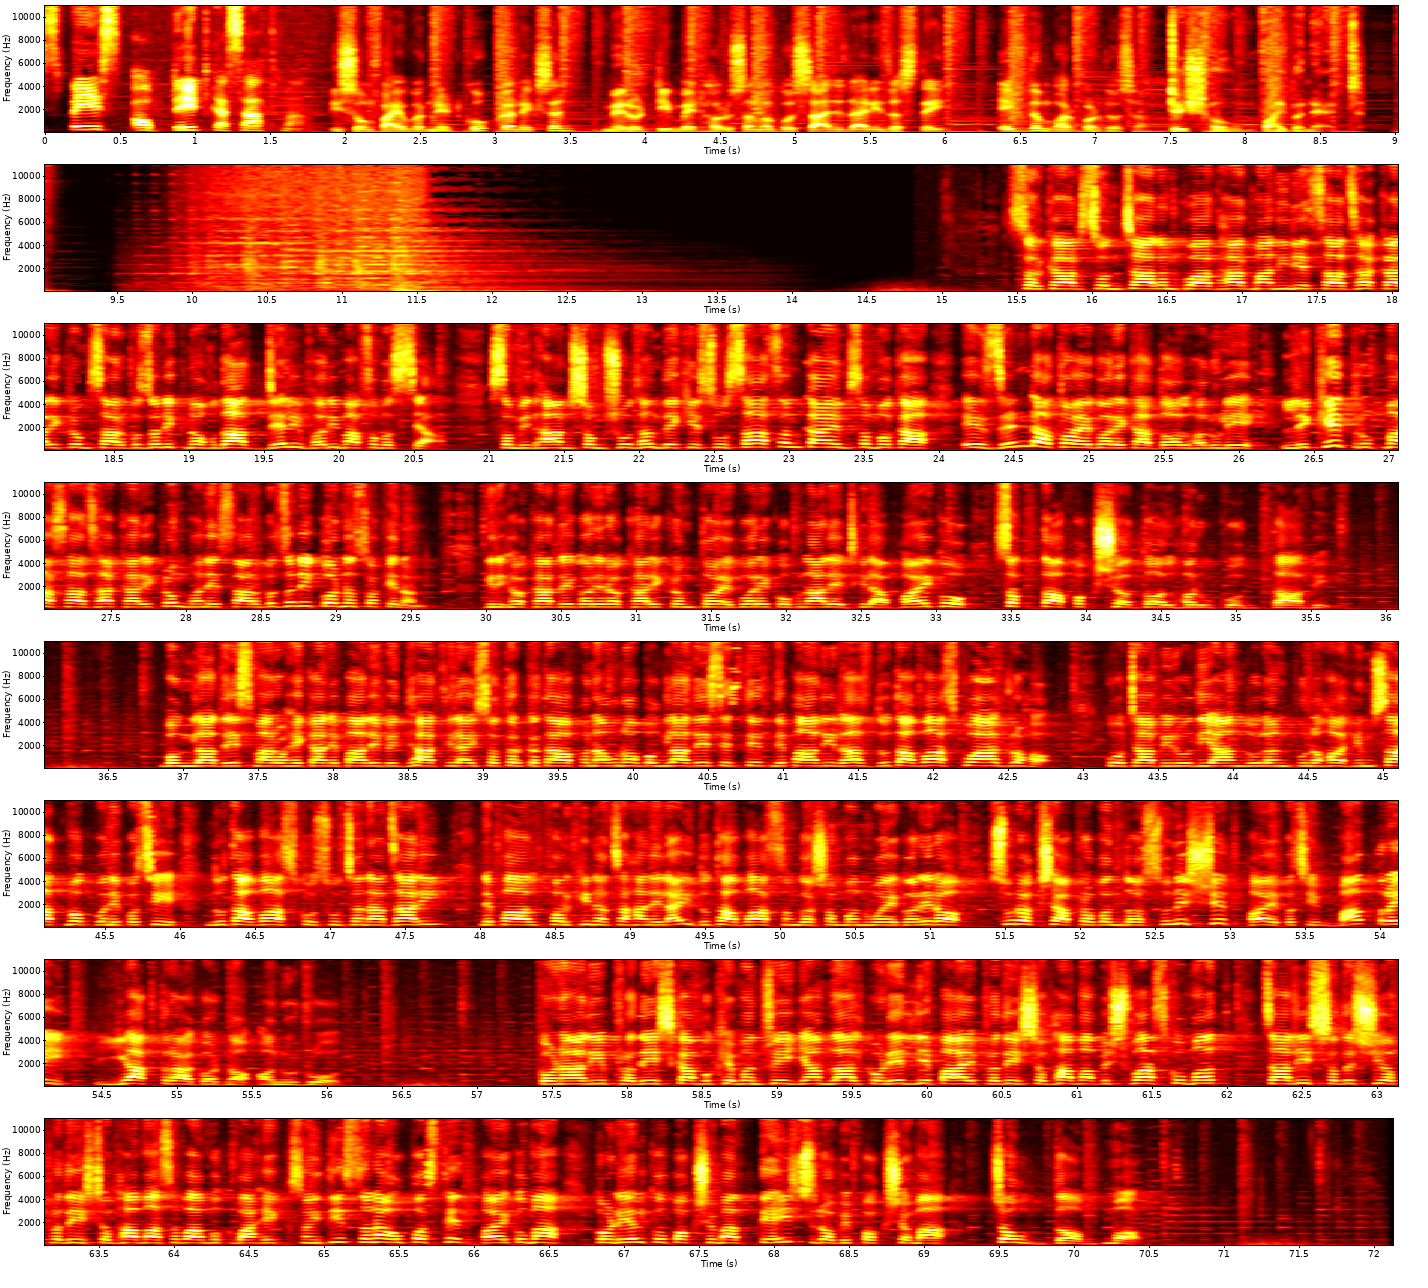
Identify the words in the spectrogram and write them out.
Space अपडेटका साथमा। रिसोम fibre नेटको connection मेरो टिममेटहरूसँगको साझेदारी जस्तै एकदम भरपर्दो छ। Dish Home FiberNet. सरकार सञ्चालनको आधार मानिने साझा कार्यक्रम सार्वजनिक नहुँदा डेलिभरीमा समस्या। संविधान संशोधनदेखि सुशासन कायमसम्मका एजेन्डा तय गरेका दलहरूले लिखित रूपमा साझा कार्यक्रम भने सार्वजनिक गर्न सकेनन्। गृह कार्य गरेर कार्यक्रम तय गरेको हुनाले ढिला भएको सत्तापक्ष दलहरूको दाबी। बङ्गलादेशमा रहेका नेपाली विद्यार्थीलाई सतर्कता अपनाउन बङ्गलादेश स्थित नेपाली राजदूतावासको आग्रह। कोटा विरोधी आन्दोलन पुनः हिंसात्मक बनेपछि दूतावासको सूचना जारी। नेपाल फर्किन चाहनेलाई दूतावाससँग समन्वय गरेर सुरक्षा प्रबन्ध सुनिश्चित भएपछि मात्रै यात्रा गर्न अनुरोध। कर्णाली प्रदेशका मुख्यमन्त्री यामलाल कौडेलले पाए प्रदेशसभामा विश्वासको मत। चालिस सदस्यीय प्रदेशसभामा सभामुख बाहेक सैतिसजना उपस्थित भएकोमा कौडेलको पक्षमा तेइस र विपक्षमा चौध मत।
